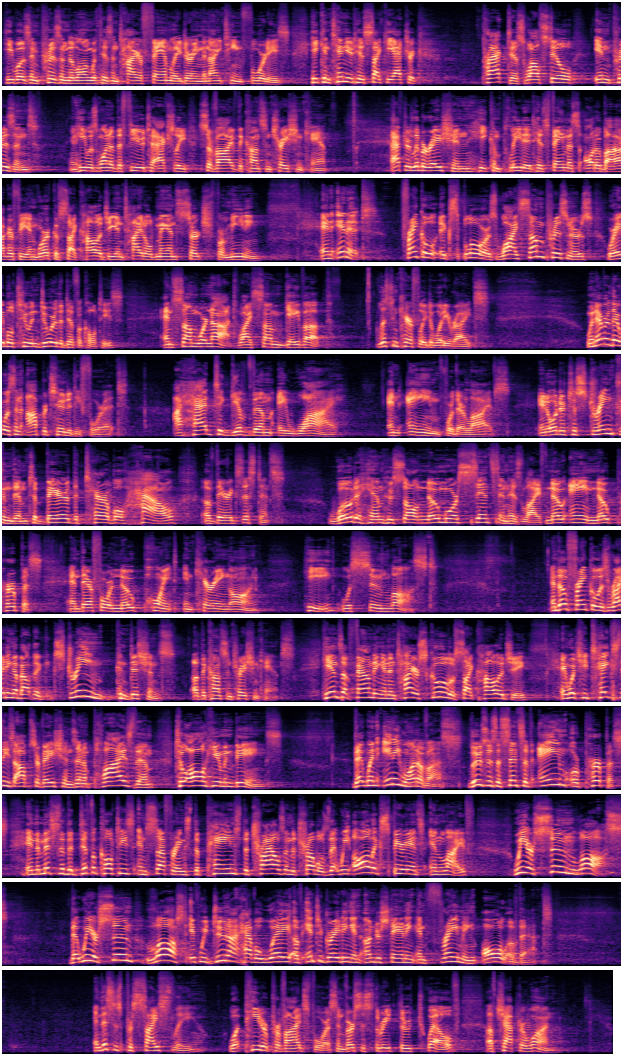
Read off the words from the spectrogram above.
he was imprisoned along with his entire family during the 1940s. He continued his psychiatric practice while still imprisoned and he was one of the few to actually survive the concentration camp. After liberation, he completed his famous autobiography and work of psychology entitled Man's Search for Meaning. And in it, Frankl explores why some prisoners were able to endure the difficulties and some were not, why some gave up. Listen carefully to what he writes. Whenever there was an opportunity for it, I had to give them a why, an aim for their lives, in order to strengthen them to bear the terrible how of their existence. Woe to him who saw no more sense in his life, no aim, no purpose, and therefore no point in carrying on. He was soon lost. And though Frankl is writing about the extreme conditions of the concentration camps, he ends up founding an entire school of psychology in which he takes these observations and applies them to all human beings. That when any one of us loses a sense of aim or purpose in the midst of the difficulties and sufferings, the pains, the trials, and the troubles that we all experience in life, we are soon lost that we are soon lost if we do not have a way of integrating and understanding and framing all of that. And this is precisely what Peter provides for us in verses 3 through 12 of chapter 1,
